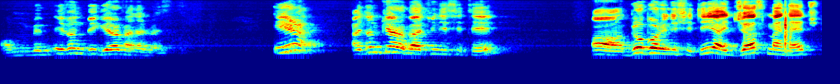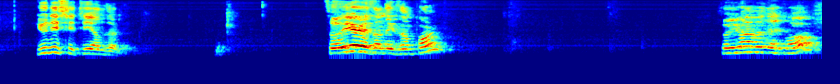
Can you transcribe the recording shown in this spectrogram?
or even bigger than addresses. Here, I don't care about unicity, or global unicity, I just manage unicity on the link. So here is an example. So you have a network,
